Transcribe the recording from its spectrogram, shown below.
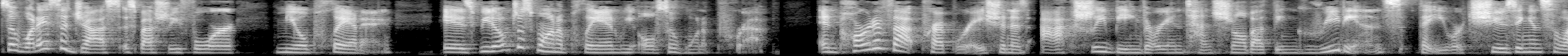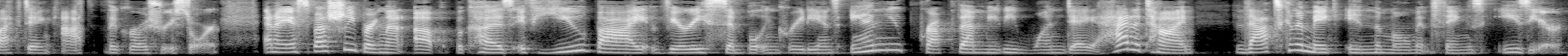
So what I suggest, especially for meal planning, is we don't just want to plan, we also want to prep. And part of that preparation is actually being very intentional about the ingredients that you are choosing and selecting at the grocery store. And I especially bring that up because if you buy very simple ingredients and you prep them maybe one day ahead of time, that's going to make in the moment things easier.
